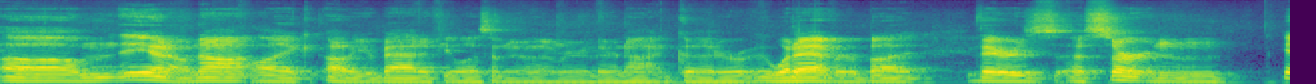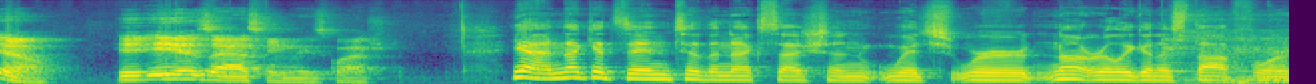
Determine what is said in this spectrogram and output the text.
Um, you know, not like oh, you're bad if you listen to them, or they're not good, or whatever. But there's a certain, you know, he, he is asking these questions. Yeah, and that gets into the next section, which we're not really going to stop for.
